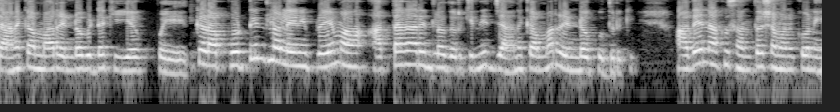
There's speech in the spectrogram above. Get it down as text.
జానకమ్మ రెండో బిడ్డకి ఇవ్వకపోయేది ఇక్కడ పుట్టింట్లో లేని ప్రేమ అత్తగారింట్లో దొరికింది జానకమ్మ రెండో కూతురికి. అదే నాకు సంతోషం అనుకొని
